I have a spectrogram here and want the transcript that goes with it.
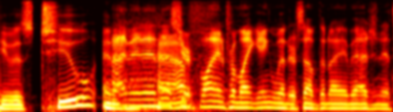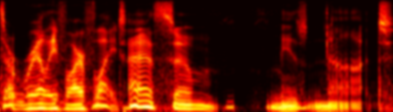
He was two and I mean, unless half- you're flying from like England or something, I imagine it's a really far flight. I assume he's not.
